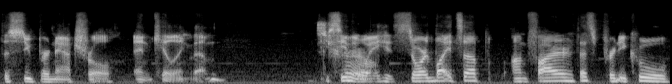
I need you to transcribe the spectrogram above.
the supernatural and killing them. It's You see the way his sword lights up on fire? That's pretty cool.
